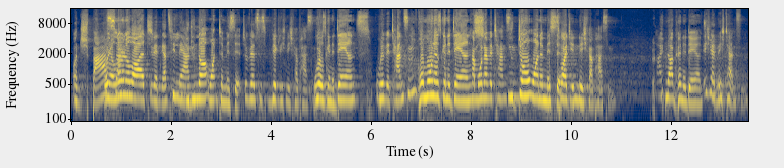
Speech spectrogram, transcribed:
und Spaß We're learn a lot. Wir werden ganz viel You do lernen. not want to miss it. Du wirst es wirklich nicht verpassen. Will's to dance. Will wird tanzen. Ramona's to dance. Ramona wird You tanzen. don't want to miss Das it. wollt ihr nicht verpassen. I'm not to dance. Ich werde nicht tanzen.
